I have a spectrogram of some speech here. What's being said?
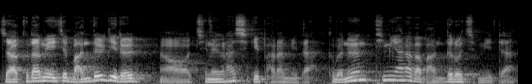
자, 그 다음에 이제 만들기를 어, 진행을 하시기 바랍니다. 그러면은 팀이 하나가 만들어집니다.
